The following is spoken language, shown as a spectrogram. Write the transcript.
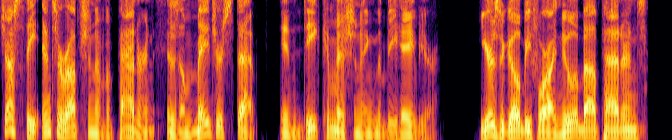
just the interruption of a pattern is a major step in decommissioning the behavior. Years ago, before I knew about patterns,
